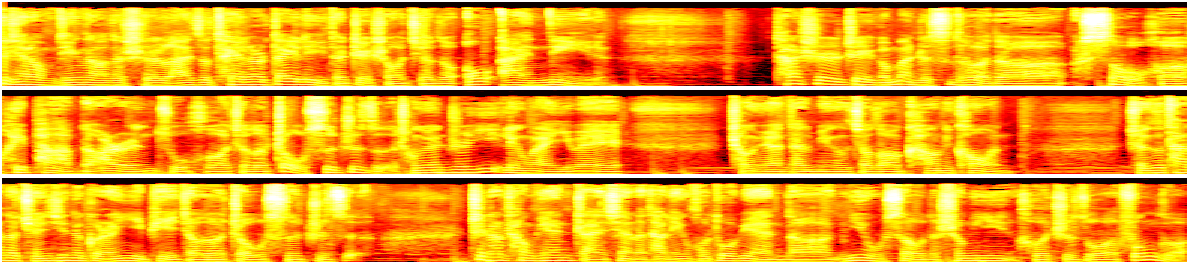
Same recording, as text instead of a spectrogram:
接下来我们听到的是来自 Taylor Daily 的这首叫做《All I Need》，他是这个曼彻斯特的 Soul 和 Hip Hop 的二人组合，叫做宙斯之子成员之一。另外一位成员，他的名字叫做 Connie Cohen，选择他的全新的个人 EP 叫做《宙斯之子》。这张唱片展现了他灵活多变的 New Soul 的声音和制作风格，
